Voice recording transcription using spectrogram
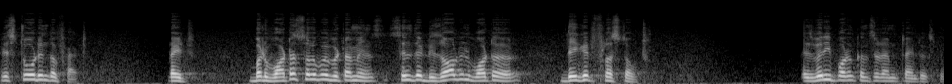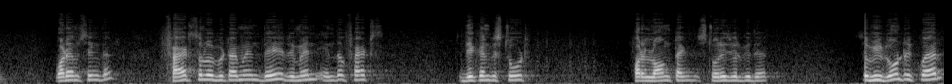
it is stored in the fat, right? But water soluble vitamins, since they dissolve in water, they get flushed out. It's very important concept I'm trying to explain. What I'm saying that fat soluble vitamin, they remain in the fats. They can be stored for a long time. Storage will be there. So we don't require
